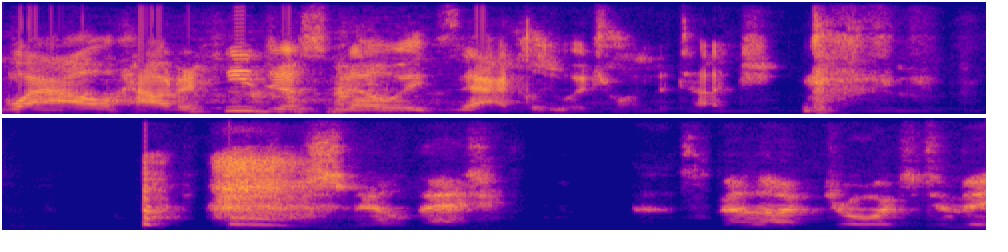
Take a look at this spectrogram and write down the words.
Wow, how did he just know exactly which one to touch? Smell that? Doesn't smell like droids to me.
